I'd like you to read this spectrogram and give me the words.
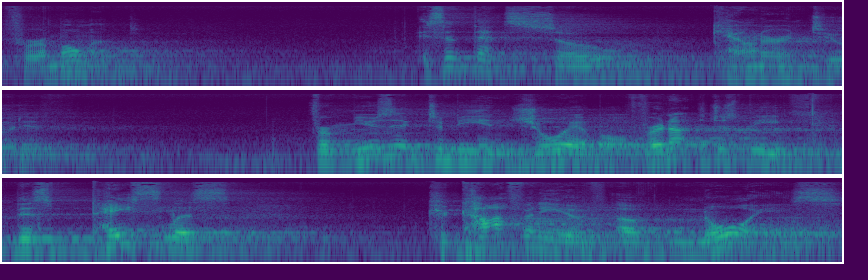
for a moment. Isn't that so counterintuitive? For music to be enjoyable, for it not to just be this paceless cacophony of, of noise,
